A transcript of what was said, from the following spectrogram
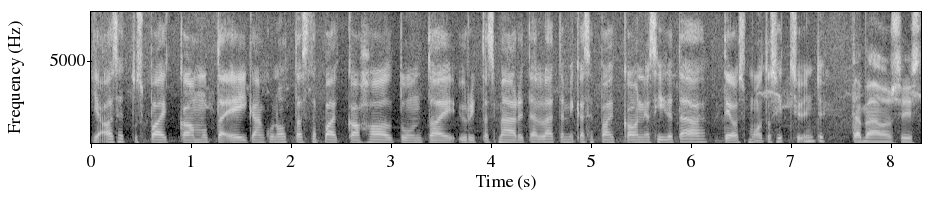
ja asettuisi paikkaan, mutta ei ikään kuin ottaa sitä paikkaa haltuun tai yrittäisi määritellä, että mikä se paikka on ja siitä tämä teosmuoto sitten syntyi. Tämä on siis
